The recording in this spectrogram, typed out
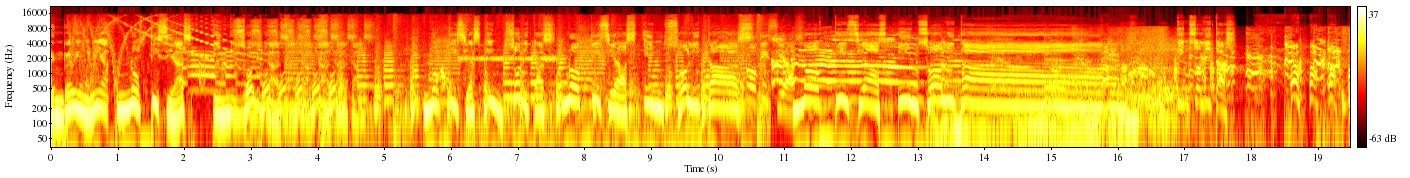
en Radio Manía noticias insólitas. Noticias insólitas, noticias insólitas, noticias, noticias insólitas, insólitas.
